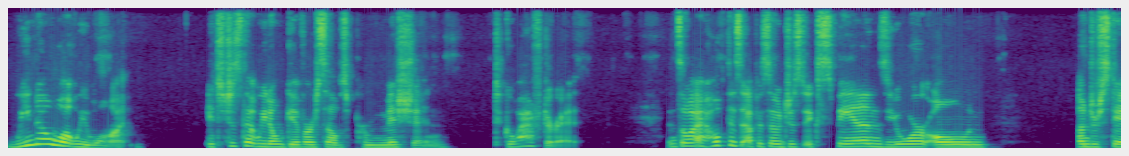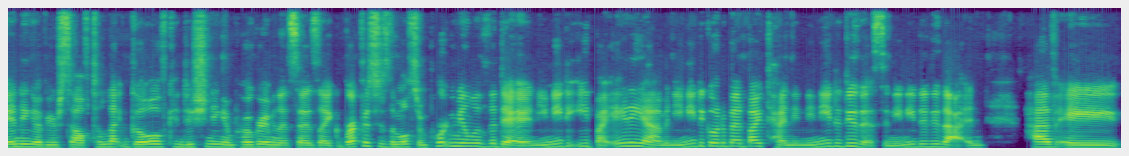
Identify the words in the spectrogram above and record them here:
we know what we want. It's just that we don't give ourselves permission to go after it. And so I hope this episode just expands your own understanding of yourself to let go of conditioning and programming that says like breakfast is the most important meal of the day and you need to eat by 8 a.m and you need to go to bed by 10 and you need to do this and you need to do that and have a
